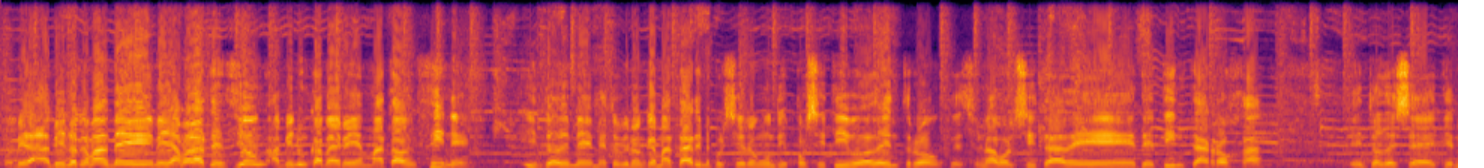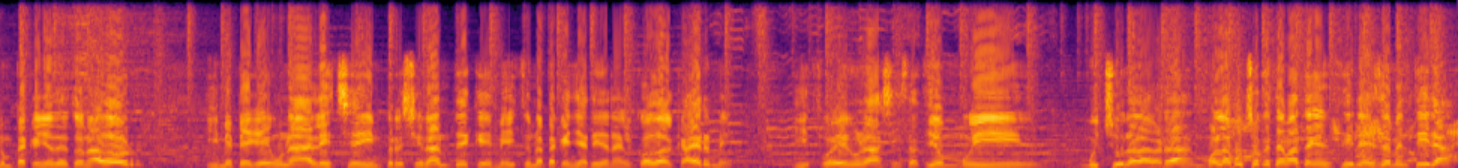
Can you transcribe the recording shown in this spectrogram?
Pues mira, a mí lo que más me, me llamó la atención, a mí nunca me habían matado en cine y entonces me, tuvieron que matar y me pusieron un dispositivo dentro, que es una bolsita de, tinta roja, entonces eh, tiene un pequeño detonador y me pegué una leche impresionante que me hizo una pequeña herida en el codo al caerme y fue una sensación muy, muy chula, la verdad. Mola mucho que te maten en cine, es de mentira,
